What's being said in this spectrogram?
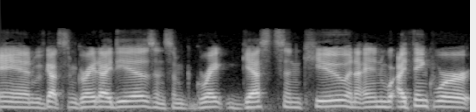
and we've got some great ideas and some great guests in queue. And, and I think we're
